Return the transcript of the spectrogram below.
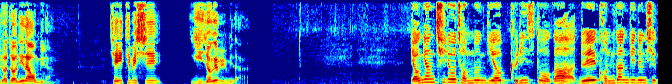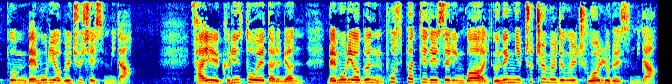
여전히 나옵니다. JTBC 이정엽입니다. 영양치료 전문 기업 그린스토어가 뇌 건강기능식품 메모리업을 출시했습니다. 4일 그린스토어에 따르면 메모리업은 포스파티딜세린과 은행잎 추출물 등을 주원료로 했습니다.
